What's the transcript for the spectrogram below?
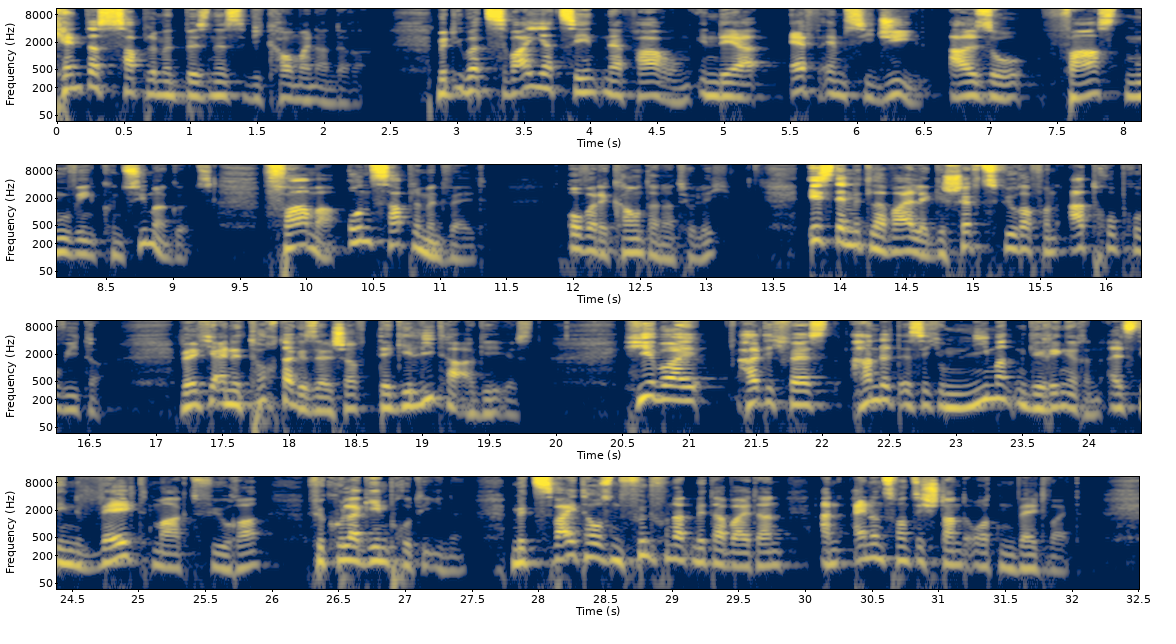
kennt das Supplement-Business wie kaum ein anderer. Mit über zwei Jahrzehnten Erfahrung in der FMCG, also Fast Moving Consumer Goods, Pharma- und Supplement-Welt, over the counter natürlich, ist er mittlerweile Geschäftsführer von Atroprovita, welche eine Tochtergesellschaft der Gelita AG ist. Hierbei halte ich fest, handelt es sich um niemanden geringeren als den Weltmarktführer für Kollagenproteine mit 2500 Mitarbeitern an 21 Standorten weltweit.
